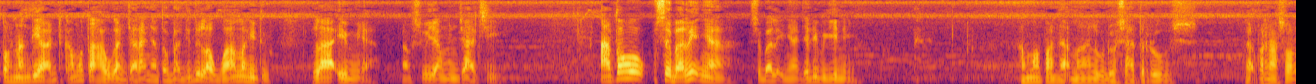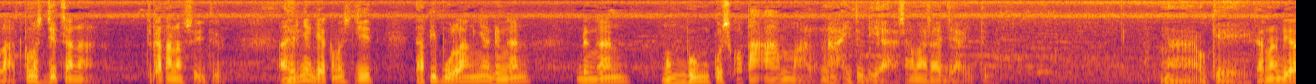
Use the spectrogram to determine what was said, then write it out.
Toh nanti ada, kamu tahu kan caranya tobat itu lawamah itu. Laim ya, nafsu yang mencaci. Atau sebaliknya, sebaliknya. Jadi begini, kamu apa ndak malu dosa terus, nggak pernah sholat, ke masjid sana, itu kata nafsu itu. Akhirnya dia ke masjid, tapi pulangnya dengan dengan membungkus kota amal. Nah itu dia, sama saja itu. Nah oke, okay. karena dia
